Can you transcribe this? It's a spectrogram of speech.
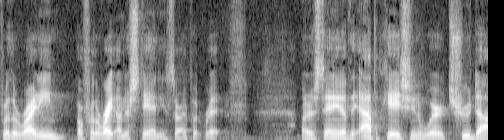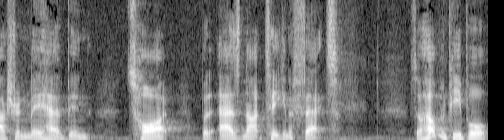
for the writing or for the right understanding. Sorry, I put writ. Understanding of the application where true doctrine may have been taught but as not taking effect. So, helping people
